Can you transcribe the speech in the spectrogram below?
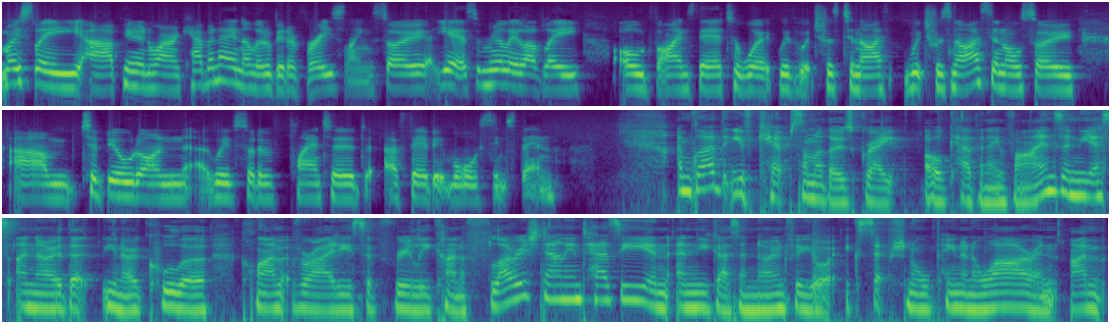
mostly uh, Pinot Noir and Cabernet, and a little bit of Riesling. So yeah, some really lovely old vines there to work with, which was to nice, which was nice, and also um, to build on. We've sort of planted a fair bit more since then. I'm glad that you've kept some of those great old Cabernet vines. And yes, I know that, you know, cooler climate varieties have really kind of flourished down in Tassie. And, and you guys are known for your exceptional Pinot Noir. And I'm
